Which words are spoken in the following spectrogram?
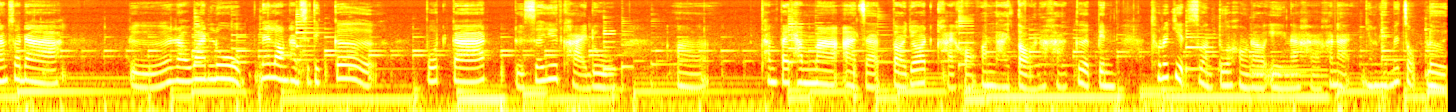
น้ำโซดา หรือเราวาดรูปได้ลองทำสติกเกอร์ โปสการ์ด หรือเสื้อยืดขายดู ทำไปทำมาอาจจะต่อยอดขายของออนไลน์ต่อนะคะ เกิดเป็นธุรกิจส่วนตัวของเราเองนะคะ ขณะยังเรียนไม่จบเลย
